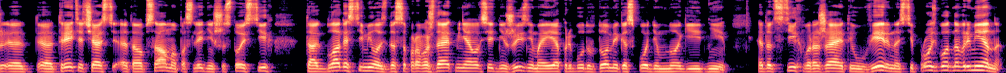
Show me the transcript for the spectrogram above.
э, э, третья часть этого псалма, последний шестой стих – так, благость и милость да сопровождает меня во все дни жизни моей, я пребуду в доме Господнем многие дни. Этот стих выражает и уверенность, и просьбу одновременно.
